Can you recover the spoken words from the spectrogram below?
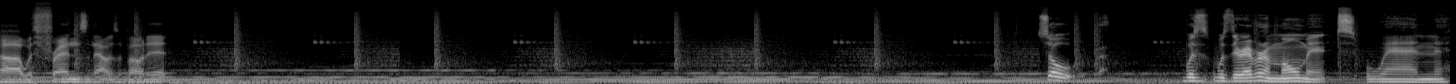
uh, with friends, and that was about it. So, was was there ever a moment when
